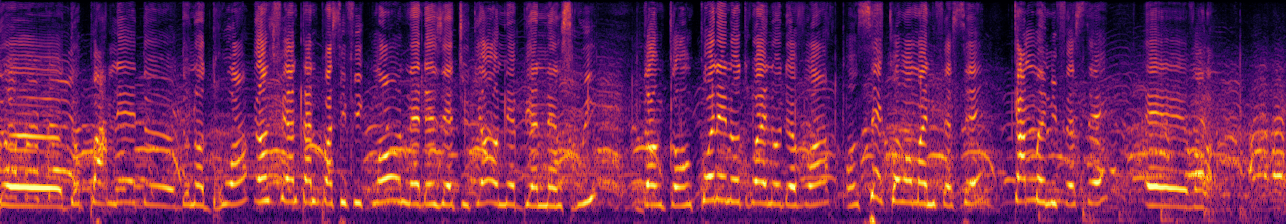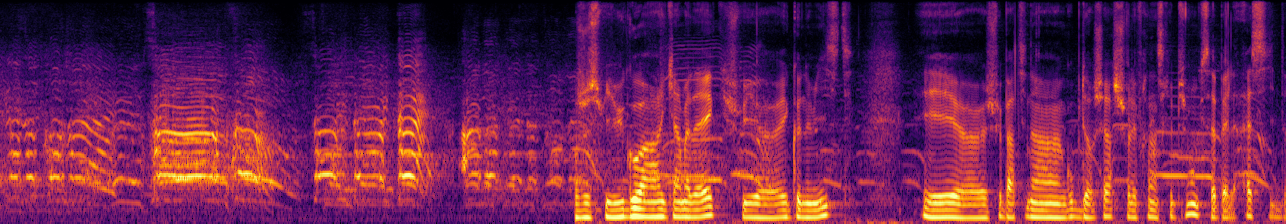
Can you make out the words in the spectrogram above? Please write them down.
de, parler de, de notre droit. On se fait entendre pacifiquement, on est des étudiants, on est bien instruits. Donc on connaît nos droits et nos devoirs, on sait comment manifester, quand manifester, et voilà. Je suis Hugo Harry-Kermadec, je suis euh, économiste et euh, je fais partie d'un groupe de recherche sur les frais d'inscription qui s'appelle ACID.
